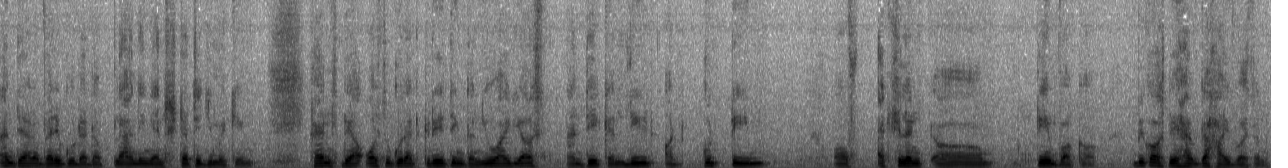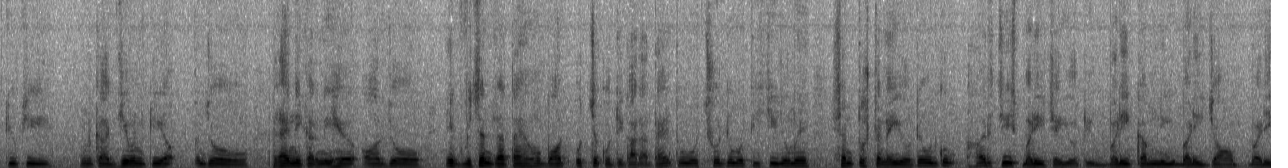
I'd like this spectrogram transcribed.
and they are very good at planning and strategy making. Hence, they are also good at creating the new ideas and they can lead a good team of excellent uh, team worker because they have the high version क्योंकि उनका जीवन की जो रहनी करनी है और जो एक विजन रहता है वो बहुत उच्च कोटि का रहता है तो वो छोटी मोटी चीज़ों में संतुष्ट नहीं होते उनको हर चीज़ बड़ी चाहिए होती बड़ी कंपनी बड़ी जॉब बड़ी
